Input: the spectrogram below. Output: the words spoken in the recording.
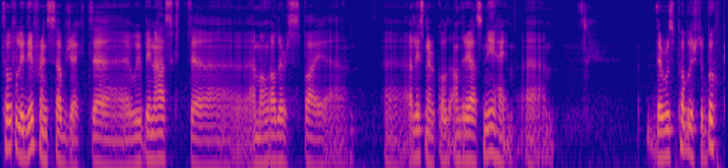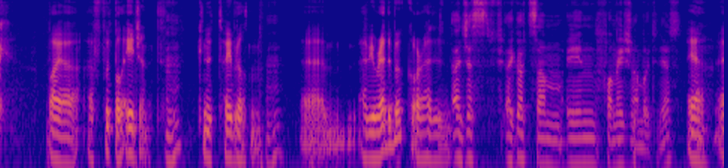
totally different subject. Uh, we've been asked, uh, among others, by uh, uh, a listener called Andreas Nyheim. Um, there was published a book by a, a football agent, Mhm. Knut Høybråten. Mhm. Um, have you read the book, or has, I just I got some information about it. Yes. yeah, uh,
